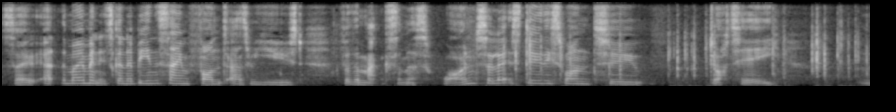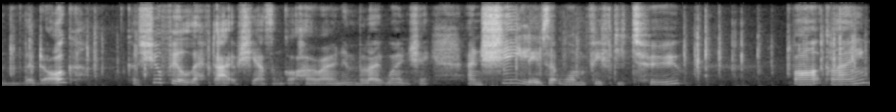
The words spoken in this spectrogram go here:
So at the moment it's going to be in the same font as we used for the Maximus one. So let's do this one to Dottie the dog because she'll feel left out if she hasn't got her own envelope, won't she? And she lives at 152 Bark Lane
